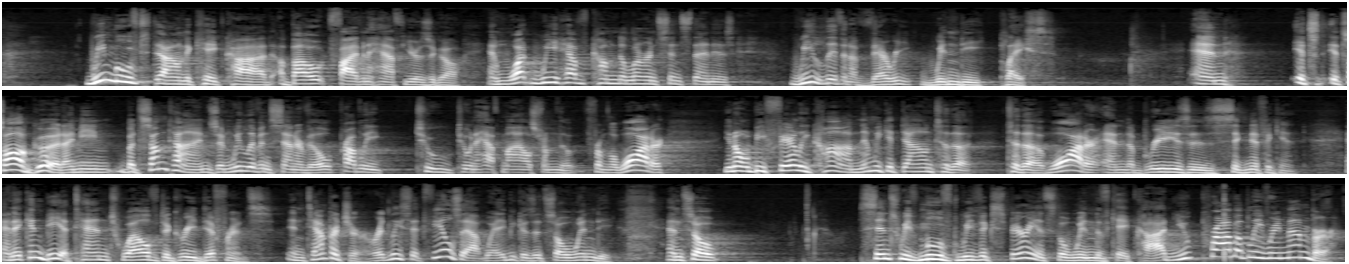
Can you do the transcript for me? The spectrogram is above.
We moved down to Cape Cod about five and a half years ago. And what we have come to learn since then is we live in a very windy place. And it's, it's all good. I mean, but sometimes, and we live in Centerville, probably two, two and a half miles from the, from the water, you know, it'll be fairly calm. Then we get down to the, to the water and the breeze is significant. And it can be a 10, 12 degree difference in temperature, or at least it feels that way because it's so windy. And so, since we've moved, we've experienced the wind of Cape Cod. And you probably remember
